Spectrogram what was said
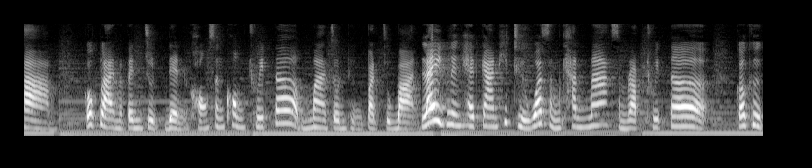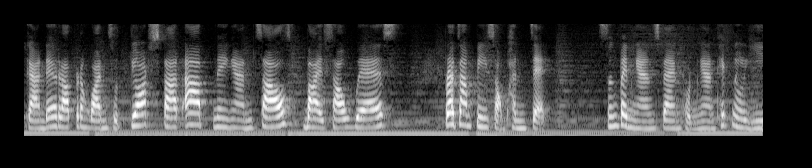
time ก็กลายมาเป็นจุดเด่นของสังคม Twitter มาจนถึงปัจจุบัน และอีกหนึ่งเหตุการณ์ที่ถือว่าสำคัญมากสำหรับ Twitter ก็คือการได้รับรางวัลสุดยอดสตาร์ทอัพในงาน South by Southwest ประจำปี 2007 ซึ่งเป็นงานแสดงผลงานเทคโนโลยี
